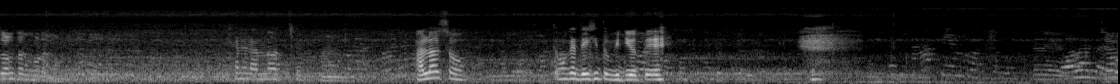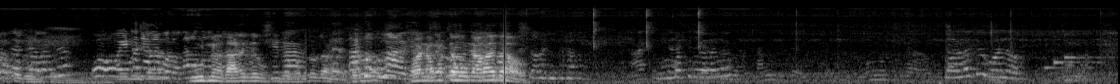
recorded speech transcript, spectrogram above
জলটা এখানে রান্না হচ্ছে। ভালো আছো? তোমাকে দেখি তো ভিডিওতে। ও ও এটা জ্বালাবো। তো উঠ না। দাঁড়িয়ে দাও পোকাতে লাগবে না গো হয়েছে চলো কাটো ফু দাও এটা ফু দিয়ে নাও দেখি সেখানে প্রদীপটা আছে সামনে হিসেবে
